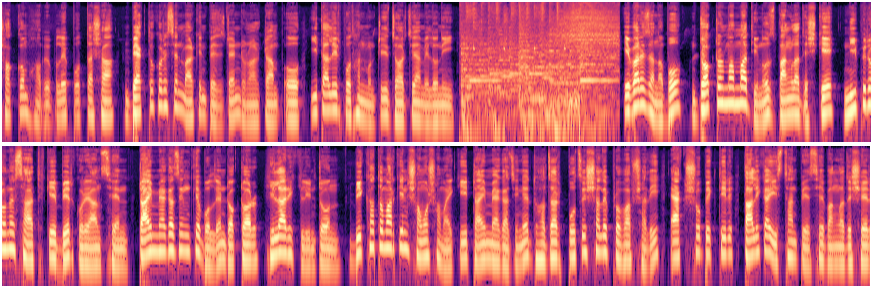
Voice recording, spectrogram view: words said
সক্ষম হবে বলে প্রত্যাশা ব্যক্ত করেছেন মার্কিন প্রেসিডেন্ট ডোনাল্ড ট্রাম্প ও ইতালির প্রধানমন্ত্রী জর্জিয়া মেলোনি। এবারে জানাব ডক্টর মোহাম্মদ ইউনুস বাংলাদেশকে নিপীড়নের ছায়া থেকে বের করে আনছেন। টাইম ম্যাগাজিনকে বললেন ডক্টর হিলারি ক্লিন্টন। বিখ্যাত মার্কিন সমসাময়িকী টাইম ম্যাগাজিনে দু হাজার পঁচিশ সালে প্রভাবশালী একশো ব্যক্তির তালিকায় স্থান পেয়েছে বাংলাদেশের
